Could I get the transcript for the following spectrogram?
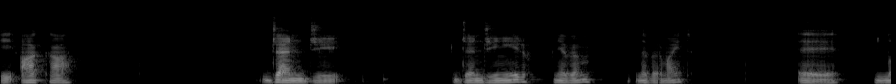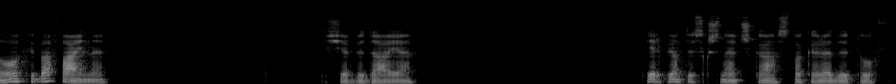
i AK. Genji. Genjinir, nie wiem, nevermind. Yy, no, chyba fajny. Się wydaje. Tier 5 skrzyneczka, 100 kredytów.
